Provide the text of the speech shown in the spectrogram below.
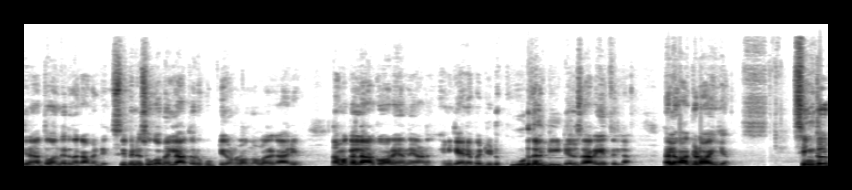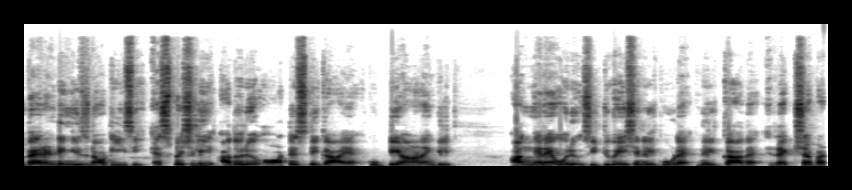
ഇതിനകത്ത് വന്നിരുന്ന കമന്റ് സിബിന് സുഖമില്ലാത്തൊരു കുട്ടിയുണ്ടോ എന്നുള്ളൊരു കാര്യം നമുക്കെല്ലാവർക്കും അറിയാവുന്നതാണ്. എനിക്ക് അതിനെ പറ്റിയിട്ട് കൂടുതൽ ഡീറ്റെയിൽസ് അറിയത്തില്ല. എന്നാലും ബാക്കിയോടെ വായിക്കാം. Single parenting is not easy especially അതൊരു ഓട്ടിസ്റ്റിക് ആയ കുട്ടിയാണെങ്കിൽ അങ്ങനെ ഒരു സിറ്റുവേഷനിൽ കൂടെ നിൽക്കാതെ രക്ഷപ്പെ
